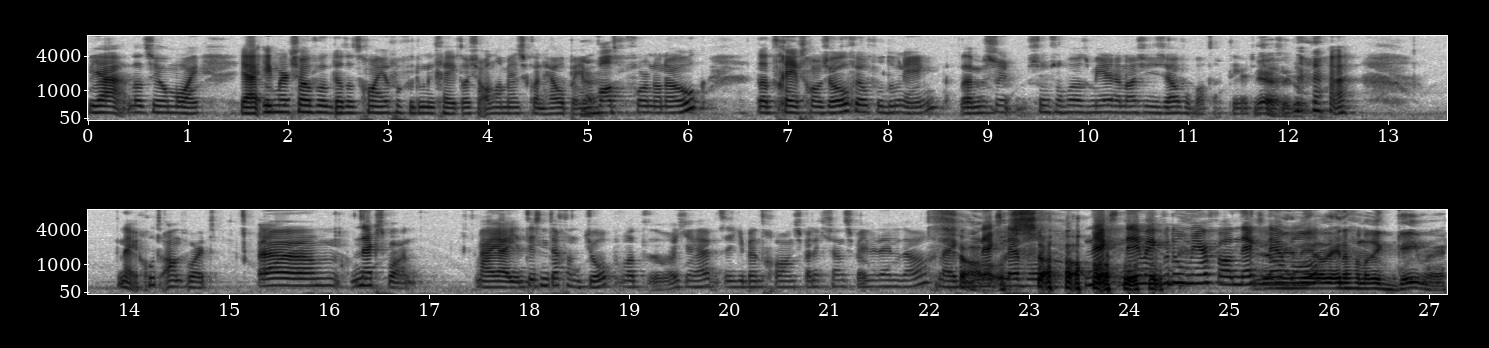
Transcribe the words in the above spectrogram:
Ja, dat is heel mooi. Ja, ik merk zelf ook dat het gewoon heel veel voldoening geeft als je andere mensen kan helpen. In Ja. wat voor vorm dan ook. Dat geeft gewoon zoveel voldoening. Eh, soms nog wel eens meer dan als je jezelf op wat trakteert. Ja, zeker. nee, goed antwoord. Ehm, next one. Nou ja, het is niet echt een job wat, wat je hebt. Je bent gewoon spelletjes aan het spelen de hele dag. Like Zo, next level. zo. Next, nee, maar ik bedoel meer van next Je bent level. meer dan een of andere gamer.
